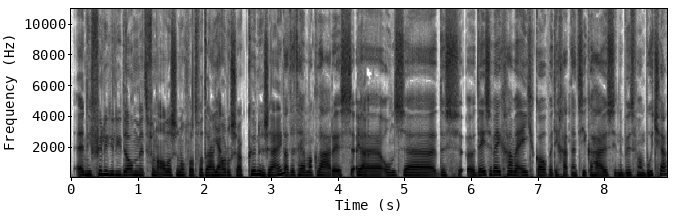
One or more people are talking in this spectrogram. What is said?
En die vullen jullie dan met van alles en nog wat wat daar ja. nodig zou kunnen zijn. Dat het helemaal klaar is. Ja. onze, dus deze week gaan we eentje kopen. Die gaat naar het ziekenhuis in de buurt van Bucha.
